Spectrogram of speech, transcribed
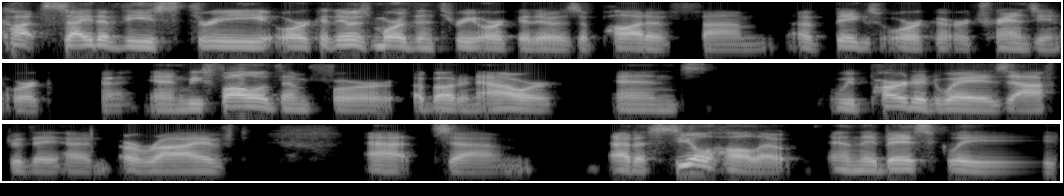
caught sight of these three orca. There was more than three orca. There was a pod of um, of Bigg's orca or transient orca, and we followed them for about an hour. And we parted ways after they had arrived at um, at a seal haulout, and they basically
